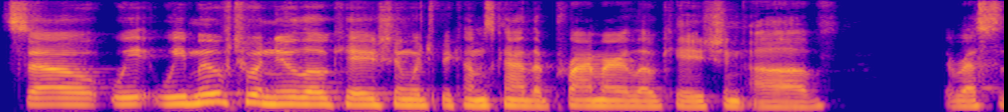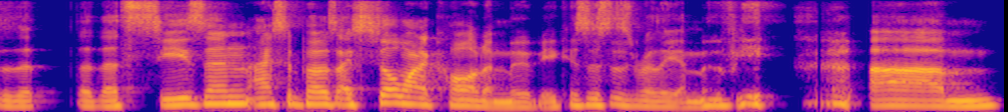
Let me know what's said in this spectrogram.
So we we move to a new location which becomes kind of the primary location of the rest of the, the, the season, I suppose. I still want to call it a movie because this is really a movie. Um,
